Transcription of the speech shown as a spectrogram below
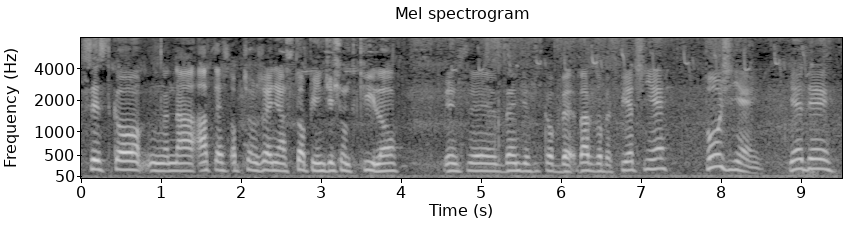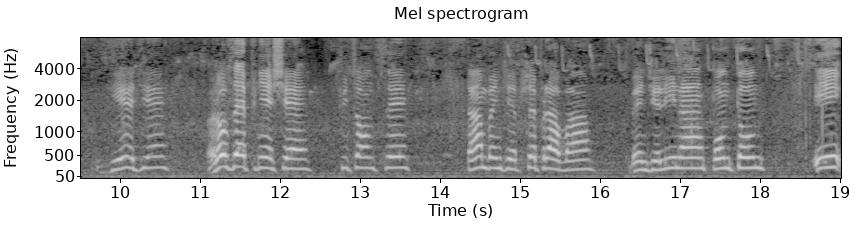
Wszystko mm, na atest obciążenia 150 kg, więc e, będzie wszystko bardzo bezpiecznie. Później, kiedy zjedzie, rozepnie się ćwiczący, tam będzie przeprawa, będzie lina, ponton i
